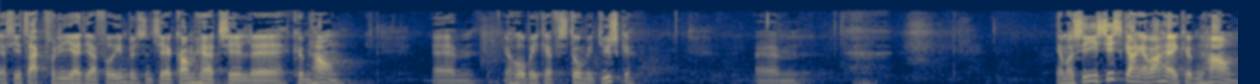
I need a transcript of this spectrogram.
Jeg siger tak, fordi at jeg har fået indbydelsen til at komme her til øh, København. Øhm, jeg håber, I kan forstå mit jyske. Øhm, jeg må sige, at sidste gang jeg var her i København,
